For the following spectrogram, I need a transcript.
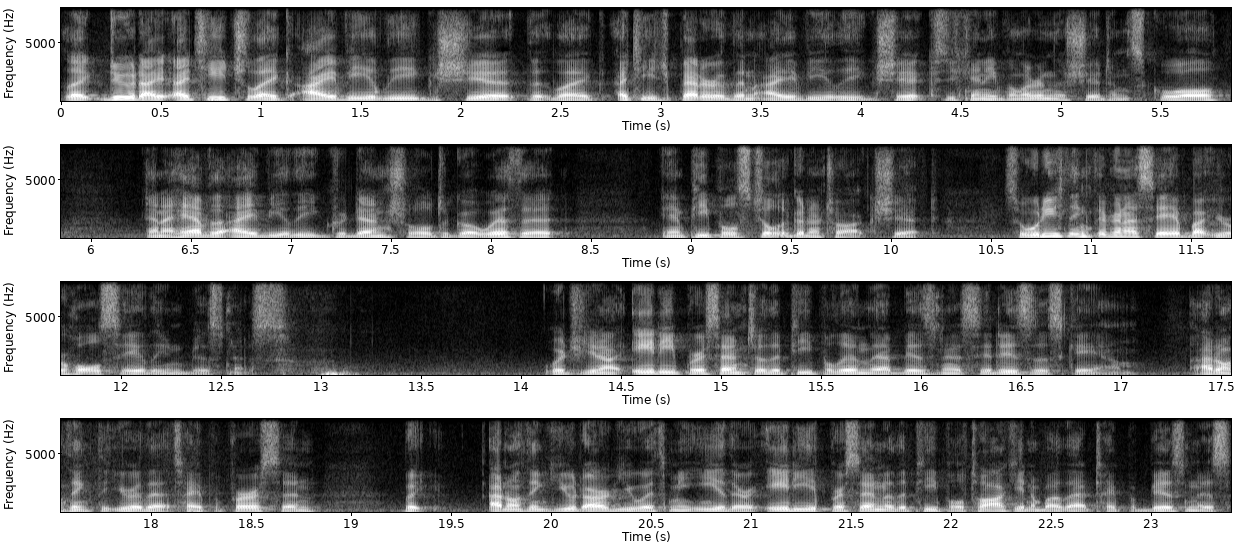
like, dude, I, I teach like Ivy League shit that, like, I teach better than Ivy League shit because you can't even learn the shit in school. And I have the Ivy League credential to go with it, and people still are going to talk shit. So, what do you think they're going to say about your wholesaling business? Which, you know, 80% of the people in that business, it is a scam. I don't think that you're that type of person, but I don't think you'd argue with me either. 80% of the people talking about that type of business,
